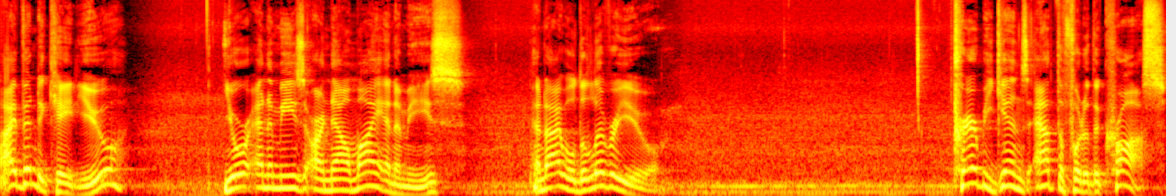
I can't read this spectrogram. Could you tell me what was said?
I vindicate you. Your enemies are now my enemies, and I will deliver you. Prayer begins at the foot of the cross.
